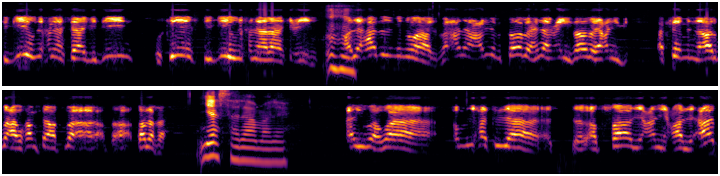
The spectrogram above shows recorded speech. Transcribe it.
تجي ونحن ساجدين؟ وكيف تجي ونحن راكعين. هذا هذا المنوال. فأنا أعلم الطلبة هنا معي. طلبة يعني أكثر من أربعة وخمسه أطباء- طلبة. يا سلام عليك. أيوه ومنحة الأطفال يعني على الأب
